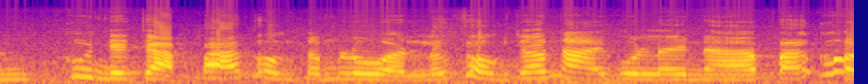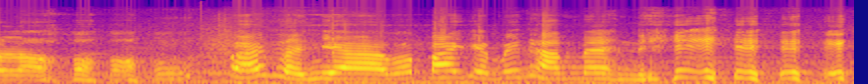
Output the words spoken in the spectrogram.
ณ คุณจะจับป้าส่งตำรวจแล้วส่งเจ้านายคุณเลยนะ ป้าขอร้อง ป้าสัญญาว่าป้าจะไม่ทำแบบนี้อีก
